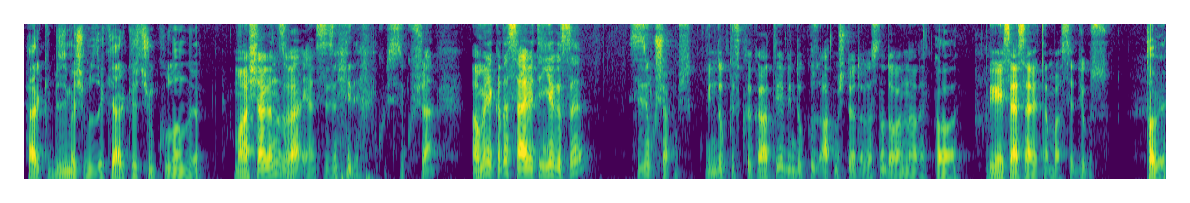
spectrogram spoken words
Her, bizim yaşımızdaki herkes için kullanılıyor. Maşarınız var yani sizin de sizin kuşağın. Amerika'da servetin yarısı sizin kuşakmış. 1946 ile 1964 arasında doğanlardan. Evet. Bireysel servetten bahsediyoruz. Tabii.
